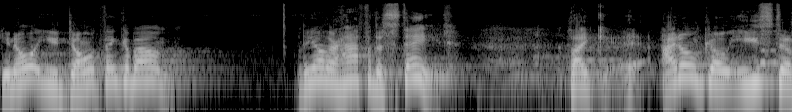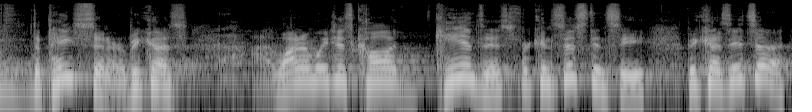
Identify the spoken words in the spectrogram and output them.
you know what you don't think about? The other half of the state. Like, I don't go east of the Pace Center because why don't we just call it Kansas for consistency? Because it's a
